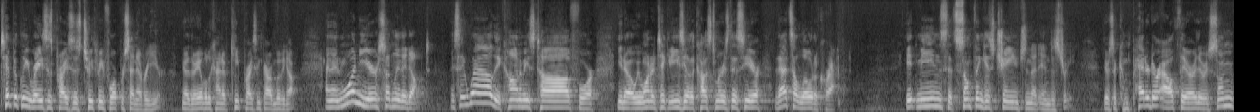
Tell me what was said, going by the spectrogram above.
typically raises prices 2, 3, 4% every year. You know, they're able to kind of keep pricing power moving up. And then one year, suddenly they don't. They say, well, the economy's tough, or, you know, we want to take it easy on the customers this year. That's a load of crap. It means that something has changed in that industry. There's a competitor out there, there is some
